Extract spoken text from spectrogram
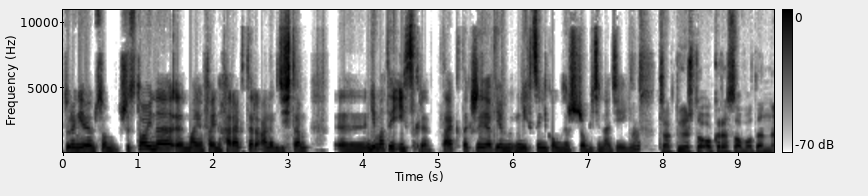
które nie wiem, są przystojne, e, mają fajny charakter, ale gdzieś tam nie ma tej iskry, tak? Także ja wiem, nie chcę nikomu też robić nadziei. Traktujesz to okresowo, ten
